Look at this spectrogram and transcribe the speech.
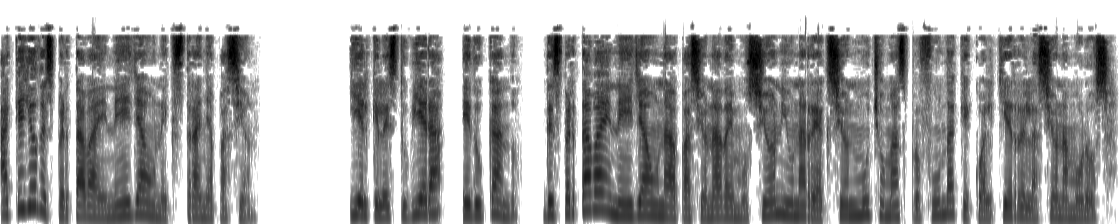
Aquello despertaba en ella una extraña pasión. Y el que la estuviera, educando, despertaba en ella una apasionada emoción y una reacción mucho más profunda que cualquier relación amorosa.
